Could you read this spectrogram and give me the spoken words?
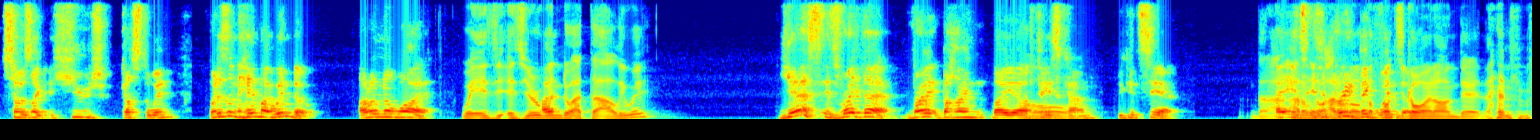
So it's like a huge gust of wind, but it doesn't hit my window. I don't know why. Wait, is is your I- window at the alleyway? Yes, it's right there, right behind my uh, face Oh. cam. You can see it. That I, I don't it's know. a I don't pretty know what the big fuck's going on there then.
